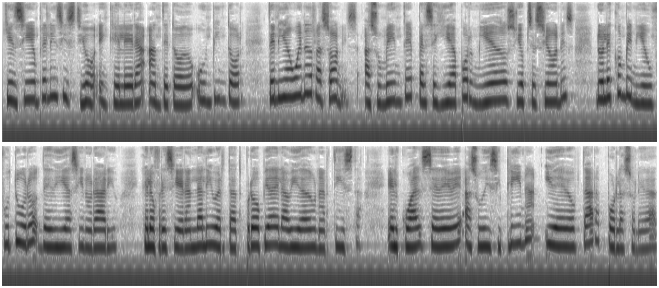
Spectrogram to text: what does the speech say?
quien siempre le insistió en que él era ante todo un pintor, tenía buenas razones, a su mente perseguía por miedos y obsesiones, no le convenía un futuro de día sin horario, que le ofrecieran la libertad propia de la vida de un artista, el cual se debe a su disciplina y debe optar por la soledad.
